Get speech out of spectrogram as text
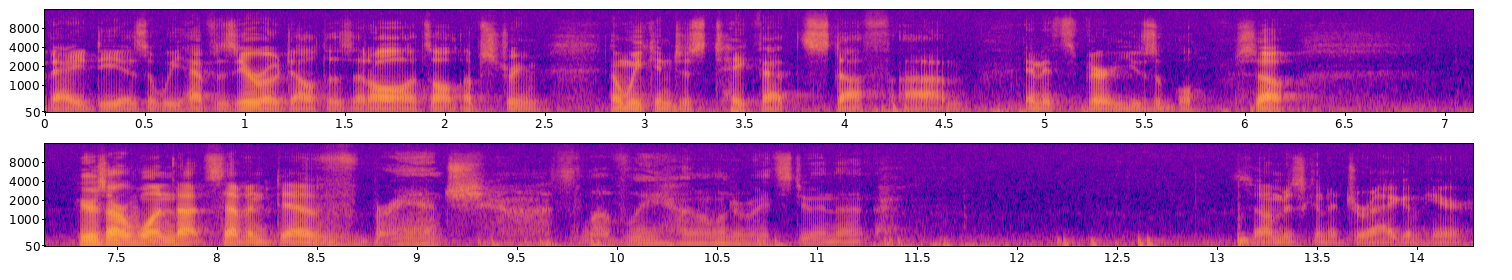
the idea is that we have zero deltas at all. It's all upstream, and we can just take that stuff, um, and it's very usable. So here's our 1.7 dev branch. That's lovely. I don't wonder why it's doing that. So I'm just going to drag them here.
